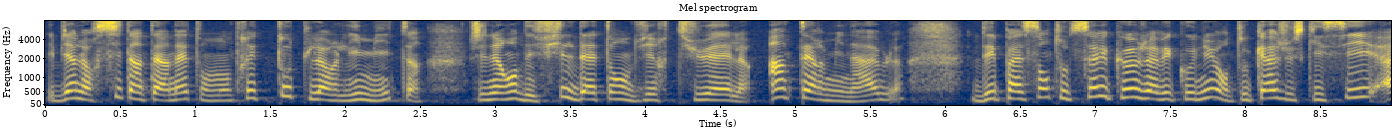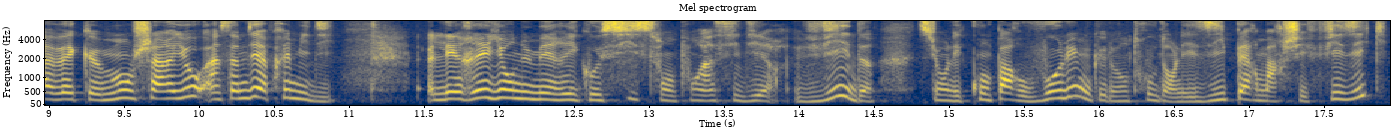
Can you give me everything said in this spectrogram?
eh bien, leurs sites Internet ont montré toutes leurs limites, générant des files d'attente virtuelles interminables, dépassant toutes celles que j'avais connues, en tout cas jusqu'ici, avec mon chariot un samedi après-midi. Les rayons numériques aussi sont, pour ainsi dire, vides si on les compare au volume que l'on trouve dans les hypermarchés physiques.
